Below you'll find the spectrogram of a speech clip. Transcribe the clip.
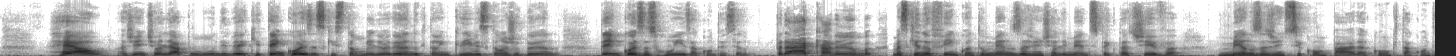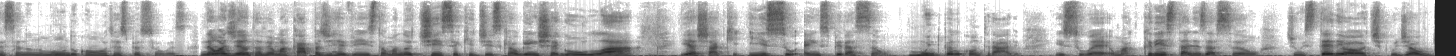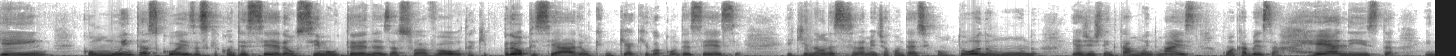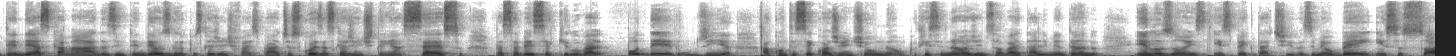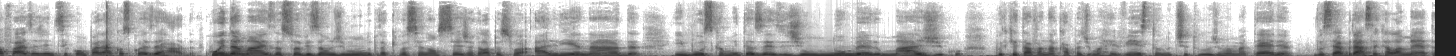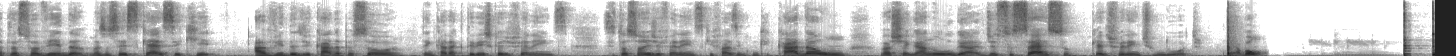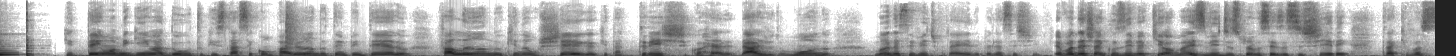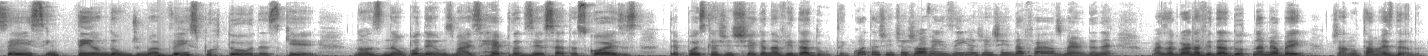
Real, a gente olhar para o mundo e ver que tem coisas que estão melhorando, que estão incríveis, que estão ajudando, tem coisas ruins acontecendo pra caramba, mas que no fim, quanto menos a gente alimenta expectativa, menos a gente se compara com o que está acontecendo no mundo com outras pessoas. Não adianta ver uma capa de revista, uma notícia que diz que alguém chegou lá e achar que isso é inspiração. Muito pelo contrário, isso é uma cristalização de um estereótipo de alguém com muitas coisas que aconteceram simultâneas à sua volta, que propiciaram que aquilo acontecesse e que não necessariamente acontece com todo mundo e a gente tem que estar muito mais com a cabeça realista, entender as camadas, entender os grupos que a gente faz parte, as coisas que a gente tem acesso para saber se aquilo vai poder um dia acontecer com a gente ou não, porque senão a gente só vai estar alimentando ilusões e expectativas. E meu bem, isso só faz a gente se comparar com as coisas erradas. Cuida mais da sua visão de mundo para que você não seja aquela pessoa alienada em busca muitas vezes de um número mágico porque estava na capa de uma revista ou no título de uma matéria. Você abraça aquela meta para sua vida, mas você esquece que a vida de cada pessoa tem características diferentes, situações diferentes que fazem com que cada um vá chegar num lugar de sucesso que é diferente um do outro, tá bom? Que tem um amiguinho adulto que está se comparando o tempo inteiro, falando que não chega, que está triste com a realidade do mundo, manda esse vídeo para ele para ele assistir. Eu vou deixar inclusive aqui, ó, mais vídeos para vocês assistirem, para que vocês entendam de uma vez por todas que nós não podemos mais reproduzir certas coisas depois que a gente chega na vida adulta. Enquanto a gente é jovenzinho, a gente ainda faz as merda, né? Mas agora na vida adulta, né, meu bem? Já não tá mais dando.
